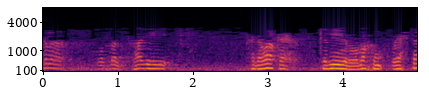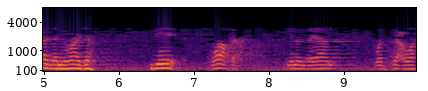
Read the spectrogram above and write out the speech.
كما تفضلت هذه هذا واقع كبير وضخم ويحتاج أن يواجه بواقع من البيان والدعوة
